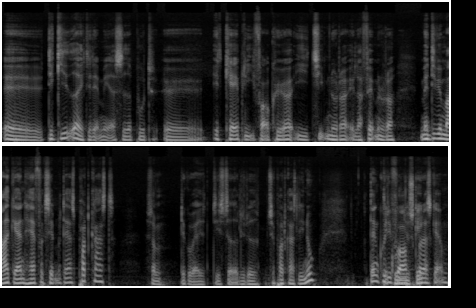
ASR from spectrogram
øh, de gider ikke det der med at sidde og putte øh, et kabel i for at køre i 10 minutter eller 5 minutter, men de vil meget gerne have for eksempel deres podcast, som det kunne være, de steder lyttede til podcast lige nu. Den kunne Det de kunne få op på deres skærm.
